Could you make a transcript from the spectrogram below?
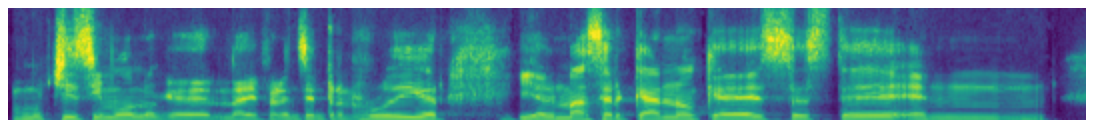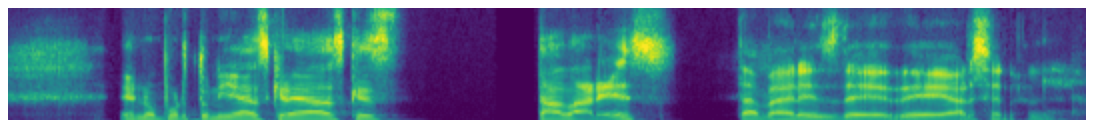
muchísimo lo que la diferencia entre Rudiger y el más cercano que es este en en oportunidades creadas, que es Tavares. Tavares de, de Arsenal.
